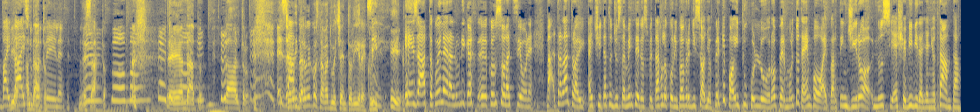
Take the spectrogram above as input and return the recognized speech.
Vai, Via, vai, super andato. tele. Esatto. Eh, mamma, eh, È andato l'altro. C'era Esatto. di bello che costava 200 lire. Quindi... Sì, esatto, quella era l'unica eh, consolazione. Ma tra l'altro hai, hai citato giustamente lo spettacolo con i poveri di sodio, perché poi tu con loro per molto tempo hai parte in giro, non si esce vivi dagli anni Ottanta.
